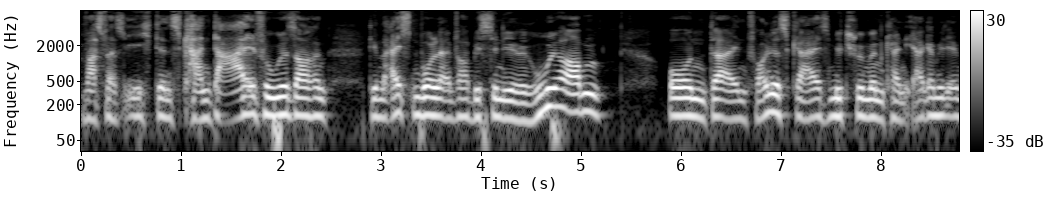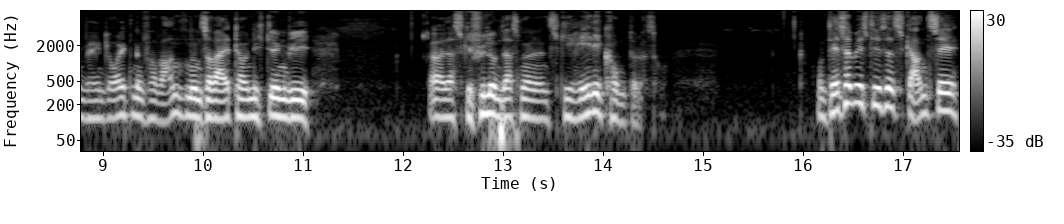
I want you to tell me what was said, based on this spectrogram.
was weiß ich, den Skandal verursachen. Die meisten wollen einfach ein bisschen ihre Ruhe haben und da äh, in Freundeskreis mitschwimmen, kein Ärger mit irgendwelchen Leuten und Verwandten und so weiter und nicht irgendwie äh, das Gefühl haben, dass man ins Gerede kommt oder so. Und deshalb ist dieses ganze,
